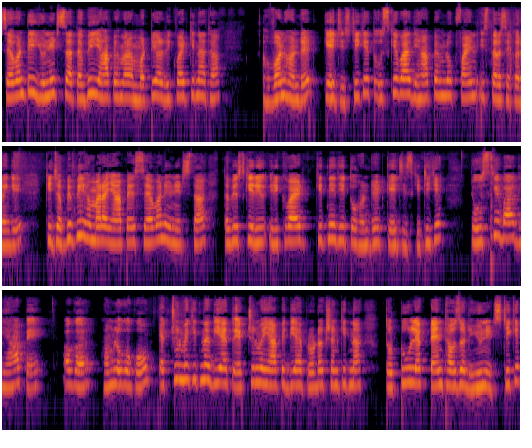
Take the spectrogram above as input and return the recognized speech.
सेवेंटी यूनिट्स था तभी यहाँ पे हमारा मटेरियल रिक्वायर्ड कितना था वन हंड्रेड के ठीक है तो उसके बाद यहाँ पे हम लोग फाइन इस तरह से करेंगे कि जब भी हमारा यहाँ पे सेवन यूनिट्स था, तभी उसकी रिक्वायर्ड कितनी थी तो हंड्रेड के की, ठीक है? तो उसके बाद यहाँ पे अगर हम लोगों को एक्चुअल में कितना दिया है तो एक्चुअल में यहाँ पे दिया है प्रोडक्शन कितना? तो two lakh ten thousand units ठीक है?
